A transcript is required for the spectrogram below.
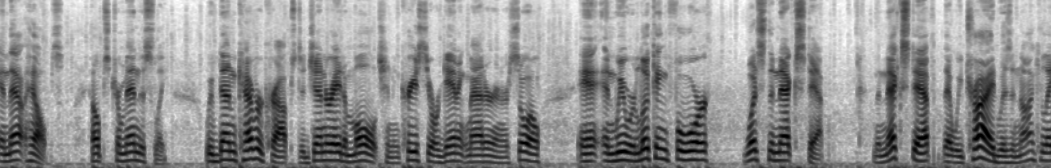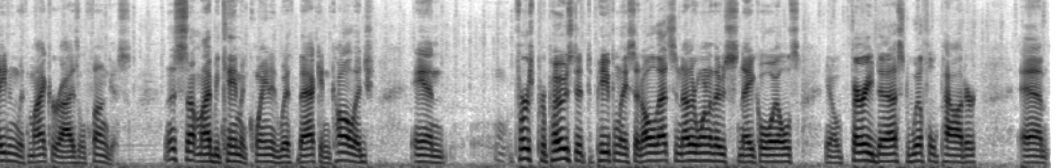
and that helps, helps tremendously. We've done cover crops to generate a mulch and increase the organic matter in our soil, and, and we were looking for what's the next step. The next step that we tried was inoculating with mycorrhizal fungus. This is something I became acquainted with back in college and first proposed it to people and they said, oh, that's another one of those snake oils, you know, fairy dust, wiffle powder. Um,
